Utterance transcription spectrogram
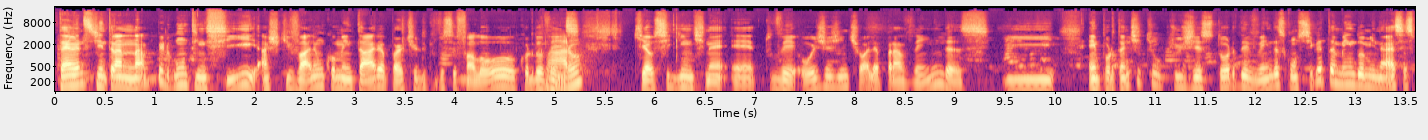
Até antes de entrar na pergunta em si, acho que vale um comentário a partir do que você falou, Cordovez. Claro que é o seguinte, né? É, tu vê, hoje a gente olha para vendas e é importante que o, que o, gestor de vendas consiga também dominar essas,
